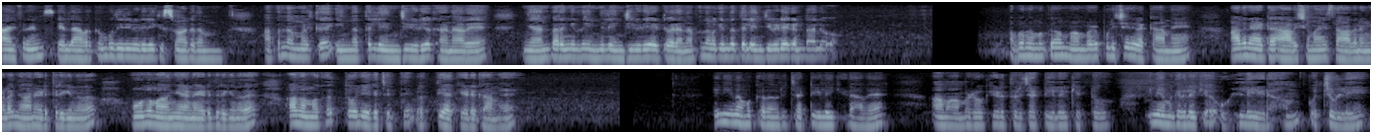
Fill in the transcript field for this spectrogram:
Hi friends എല്ലാവർക്കും പുതിയൊരു വീഡിയോയിലേക്ക് സ്വാഗതം. അപ്പം നമ്മൾക്ക് ഇന്നത്തെ ലഞ്ച് വീഡിയോ കാണാവേ. ഞാൻ പറഞ്ഞിരുന്നു ഇന്ന് ലഞ്ച് വീഡിയോ ആയിട്ട് വരാമെന്ന്. അപ്പം നമുക്ക് ഇന്നത്തെ ലഞ്ച് വീഡിയോ കണ്ടാലോ? അപ്പോൾ നമുക്ക് മാമ്പഴ പുളിശ്ശേരി വെക്കാമേ. അതിനായിട്ട് ആവശ്യമായ സാധനങ്ങൾ ഞാൻ എടുത്തിരിക്കുന്നത് മൂന്ന് മാങ്ങയാണ് എടുത്തിരിക്കുന്നത്. അത് നമുക്ക് തൊലിയൊക്കെ ചെത്തി വൃത്തിയാക്കി എടുക്കാമേ. ഇനി നമുക്കത് ഒരു ചട്ടിയിലേക്ക് ഇടാവേ. ആ മാമ്പഴമൊക്കെ എടുത്തൊരു ചട്ടിയിലേക്ക് ഇട്ടു. പിന്നെ നമുക്കിതിലേക്ക് ഉള്ളി ഇടാം. കൊച്ചുള്ളി.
